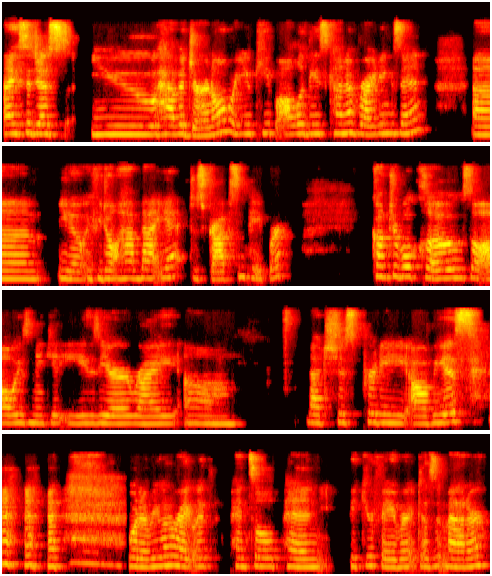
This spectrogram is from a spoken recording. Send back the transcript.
I suggest you have a journal where you keep all of these kind of writings in. Um, you know, if you don't have that yet, just grab some paper. Comfortable clothes will always make it easier, right? Um, That's just pretty obvious. Whatever you want to write with, pencil, pen, pick your favorite, doesn't matter.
